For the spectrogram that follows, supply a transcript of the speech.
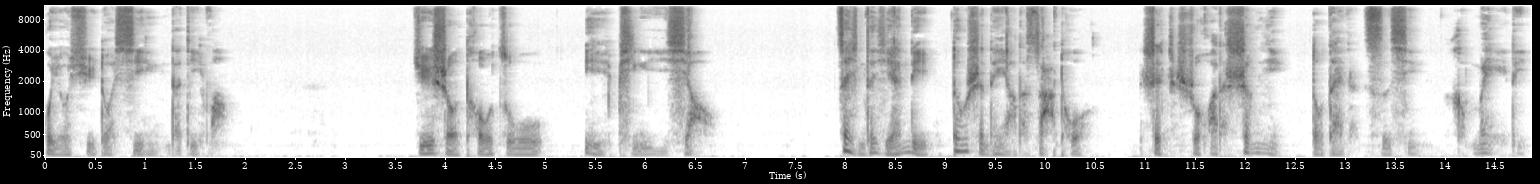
会有许多吸引的地方。举手投足、一颦一笑，在你的眼里都是那样的洒脱，甚至说话的声音都带着磁性和魅力。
